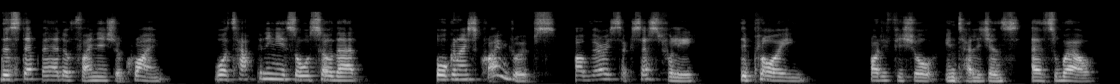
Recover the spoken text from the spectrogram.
the step ahead of financial crime, what's happening is also that organized crime groups are very successfully deploying artificial intelligence as well.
